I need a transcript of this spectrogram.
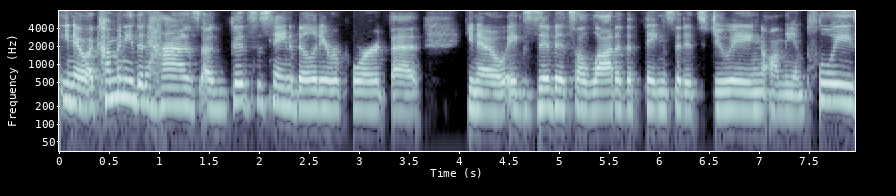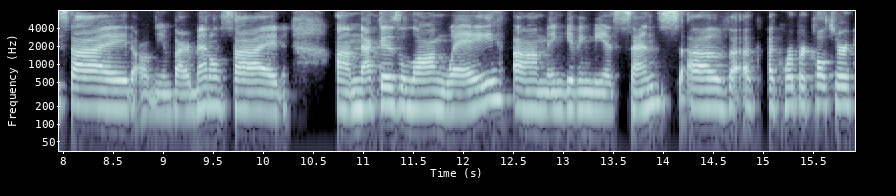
you know, a company that has a good sustainability report that you know, exhibits a lot of the things that it's doing on the employee side, on the environmental side. Um, that goes a long way um, in giving me a sense of a, a, corporate culture.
